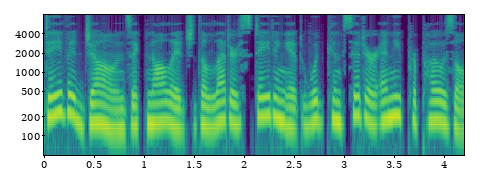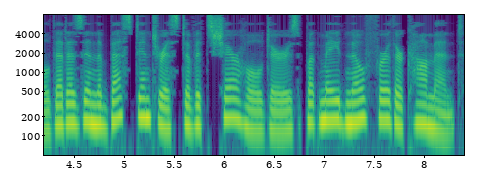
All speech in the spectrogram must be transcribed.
David Jones acknowledged the letter stating it would consider any proposal that is in the best interest of its shareholders but made no further comment.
